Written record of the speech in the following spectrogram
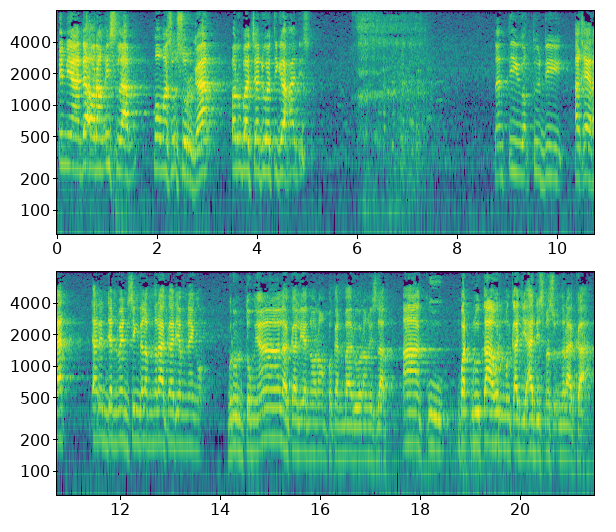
Ini ada orang Islam mau masuk surga baru baca dua tiga hadis. Nanti waktu di akhirat Darren Jan Wensing dalam neraka dia menengok. Beruntungnya lah kalian orang pekan baru orang Islam. Aku 40 tahun mengkaji hadis masuk neraka.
